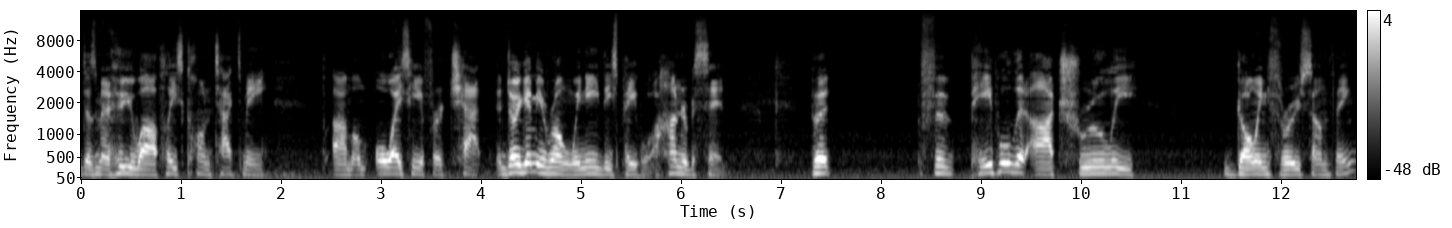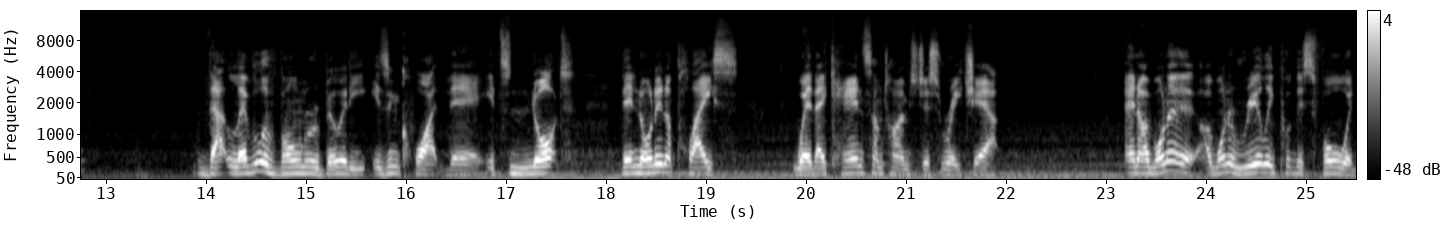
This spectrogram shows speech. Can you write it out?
doesn't matter who you are, please contact me. Um, I'm always here for a chat. And don't get me wrong, we need these people, 100%. But for people that are truly going through something, that level of vulnerability isn't quite there. It's not, they're not in a place where they can sometimes just reach out and I want to I want to really put this forward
